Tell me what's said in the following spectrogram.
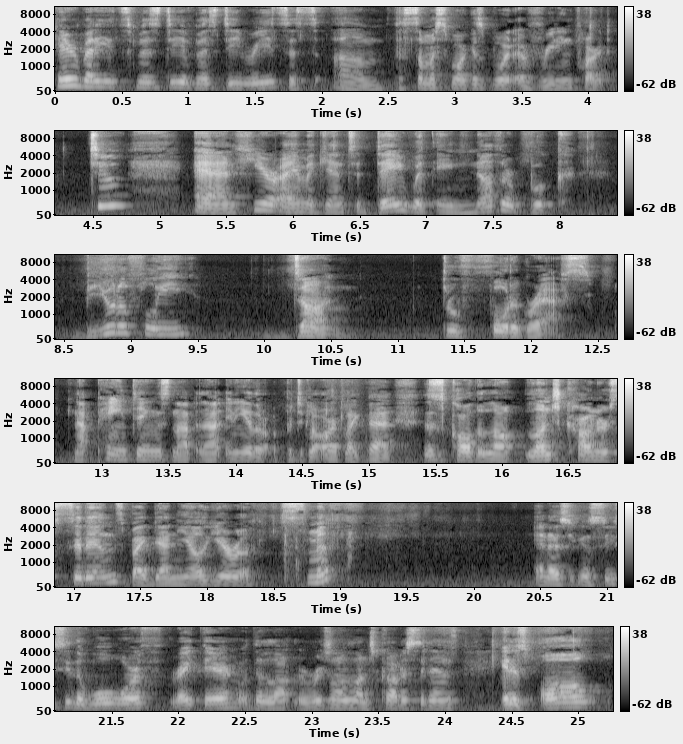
Hey everybody, it's Ms. D of Ms. D Reads. It's um, the Summer Smorgasbord of Reading Part 2. And here I am again today with another book beautifully done through photographs. Not paintings, not, not any other particular art like that. This is called The Lunch Counter Sit-Ins by Danielle Llera Smith. And as you can see, see the Woolworth right there with the original Lunch Counter Sit-Ins. It is all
